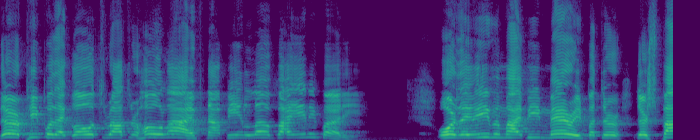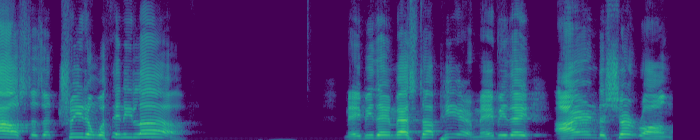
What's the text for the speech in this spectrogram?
There are people that go throughout their whole life not being loved by anybody. Or they even might be married, but their, their spouse doesn't treat them with any love. Maybe they messed up here. Maybe they ironed the shirt wrong.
